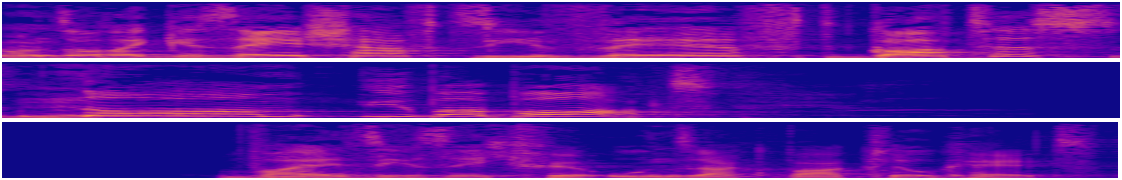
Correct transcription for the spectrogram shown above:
Unsere Gesellschaft, sie wirft Gottes Norm über Bord, weil sie sich für unsagbar klug hält.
